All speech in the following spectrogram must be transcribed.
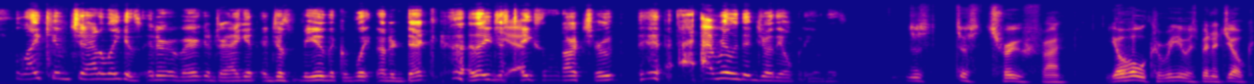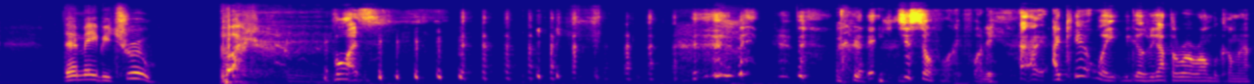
like him channeling his inner American dragon and just being the complete utter dick, and then he just Yeah. takes on R-Truth. I, I really did enjoy the opening of this. Just, just truth, man. Your whole career has been a joke. That may be true, but But it's just so fucking funny. I, I can't wait because we got the Royal Rumble coming up.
